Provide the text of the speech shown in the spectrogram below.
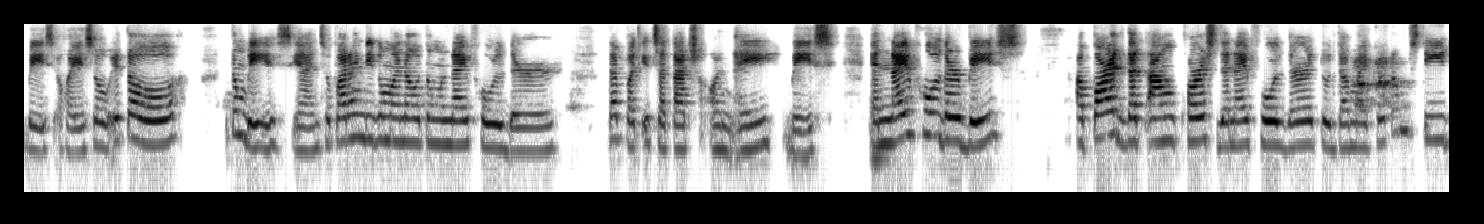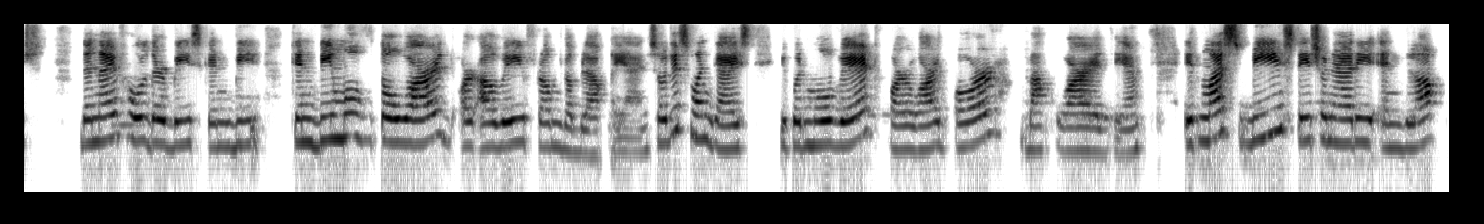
base. Okay, so ito, itong base, yan. So parang hindi gumanaw itong knife holder, dapat it's attached on a base. And knife holder base, a part that anchors the knife holder to the microtome stage the knife holder base can be can be moved toward or away from the block. Ayan. So this one, guys, you could move it forward or backward. Ayan. It must be stationary and locked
